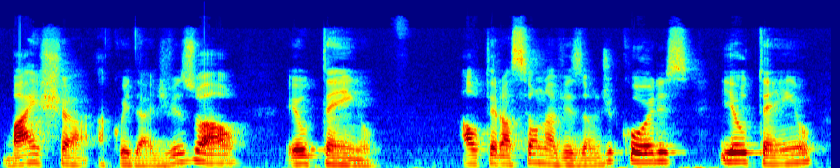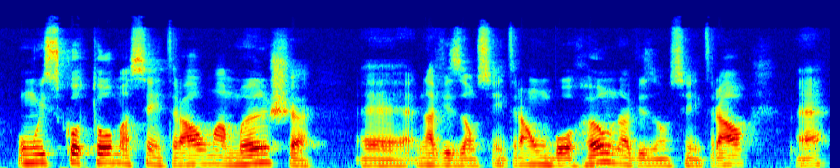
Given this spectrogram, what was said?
baixa acuidade visual, eu tenho alteração na visão de cores e eu tenho um escotoma central, uma mancha é, na visão central, um borrão na visão central, né?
